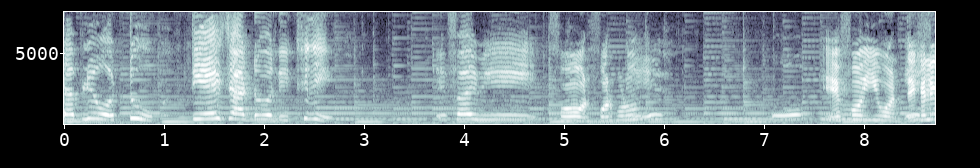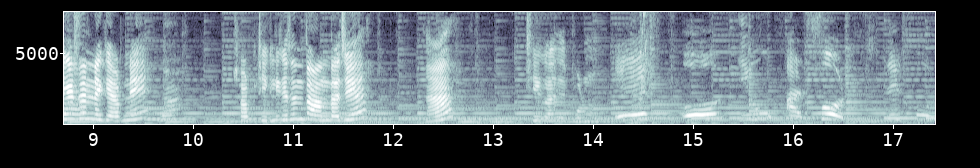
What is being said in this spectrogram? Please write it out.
W O two T H R W three F I V four four পড়ুন। ও এফ ও ইউ আর দেখে লিখেছেন নাকি আপনি? না। সব ঠিক লিখেছেন তো আন্দাজে? হ্যাঁ? ঠিক আছে পড়ুন। F O U R four. Four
